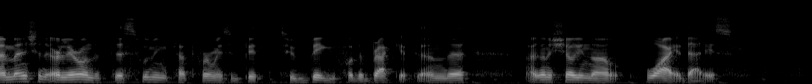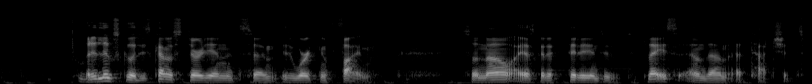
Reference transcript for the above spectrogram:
I mentioned earlier on that the swimming platform is a bit too big for the bracket and uh, I'm going to show you now why that is. But it looks good, it's kind of sturdy and it's, um, it's working fine. So now I just got to fit it into place and then attach it.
